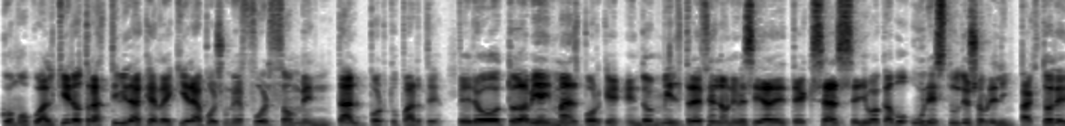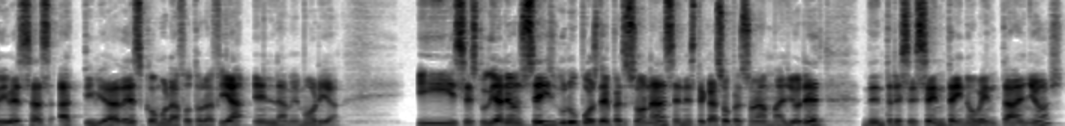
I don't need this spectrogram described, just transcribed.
como cualquier otra actividad que requiera pues un esfuerzo mental por tu parte. Pero todavía hay más porque en 2013 en la Universidad de Texas se llevó a cabo un estudio sobre el impacto de diversas actividades como la fotografía en la memoria y se estudiaron seis grupos de personas, en este caso personas mayores, de entre 60 y 90 años,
